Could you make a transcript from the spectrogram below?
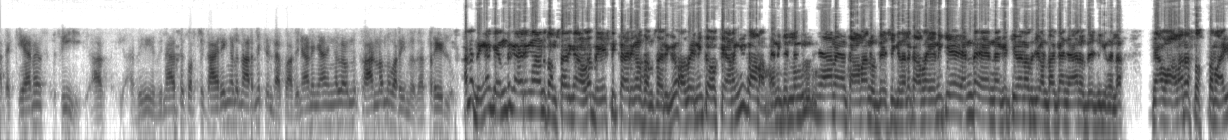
അതൊക്കെയാണ് സി അത് ഇതിനകത്ത് കുറച്ച് കാര്യങ്ങൾ നടന്നിട്ടുണ്ട്. അപ്പൊ അതിനാണ് ഞാൻ നിങ്ങളെ ഒന്ന് കാണണമെന്ന് പറയുന്നത്. അത്രേ ഉള്ളൂ. അല്ല നിങ്ങൾക്ക് എന്ത് കാര്യങ്ങളാണ് സംസാരിക്കാനുള്ള ബേസിക് കാര്യങ്ങൾ സംസാരിക്കും. അത് എനിക്ക് ഓക്കെ ആണെങ്കിൽ കാണാം. എനിക്കില്ലെങ്കിൽ ഞാൻ കാണാൻ ഉദ്ദേശിക്കുന്നില്ല. കാരണം എനിക്ക് എന്റെ നെഗറ്റീവ് എനർജി ഉണ്ടാക്കാൻ ഞാൻ ഉദ്ദേശിക്കുന്നില്ല. ഞാൻ വളരെ സ്വസ്ഥമായി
